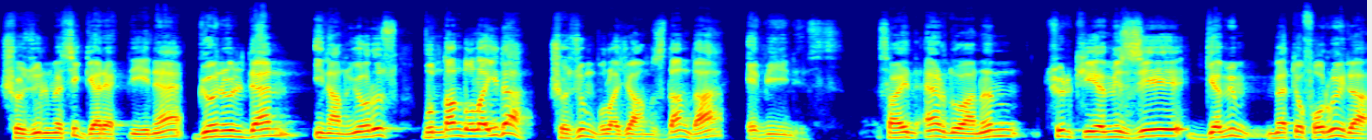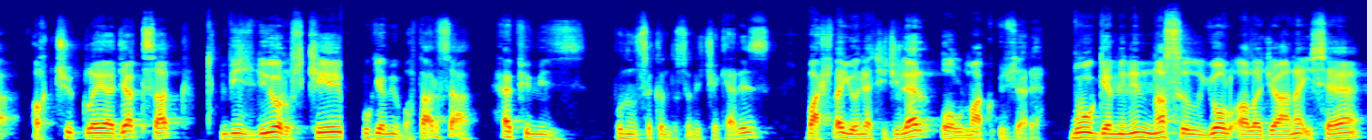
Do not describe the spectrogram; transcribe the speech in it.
çözülmesi gerektiğine gönülden inanıyoruz. Bundan dolayı da çözüm bulacağımızdan da eminiz. Sayın Erdoğan'ın Türkiye'mizi gemi metaforuyla açıklayacaksak biz diyoruz ki bu gemi batarsa hepimiz bunun sıkıntısını çekeriz. Başta yöneticiler olmak üzere. Bu geminin nasıl yol alacağına ise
